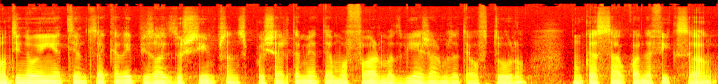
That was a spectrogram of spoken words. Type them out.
Continuem atentos a cada episódio dos Simpsons, pois certamente é uma forma de viajarmos até ao futuro. Nunca se sabe quando a ficção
